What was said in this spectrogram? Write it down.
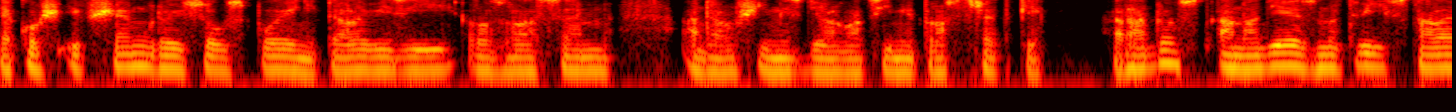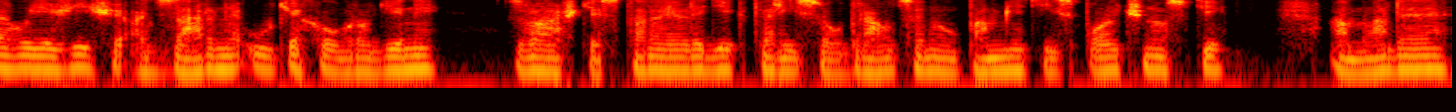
jakož i všem, kdo jsou spojeni televizí, rozhlasem a dalšími sdělovacími prostředky. Radost a naděje z mrtvých vstalého Ježíše ať zahrne útěchou rodiny, zvláště staré lidi, kteří jsou drahocenou pamětí společnosti, a mladé,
